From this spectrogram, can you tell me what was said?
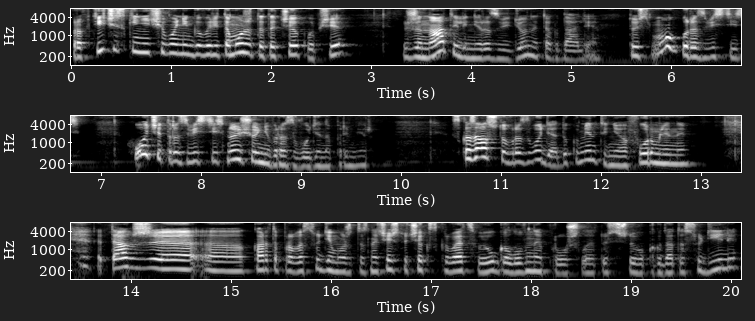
практически ничего не говорит, а может этот человек вообще женат или не разведен и так далее. То есть мог бы развестись, хочет развестись, но еще не в разводе, например. Сказал, что в разводе, а документы не оформлены. Также э, карта правосудия может означать, что человек скрывает свое уголовное прошлое, то есть что его когда-то судили,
